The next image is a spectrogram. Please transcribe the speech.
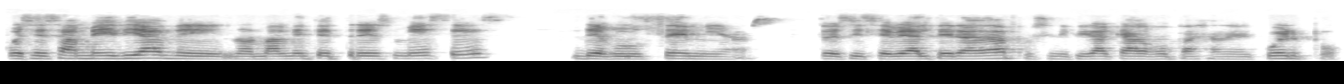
pues esa media de normalmente tres meses de glucemias. Entonces, si se ve alterada, pues significa que algo pasa en el cuerpo.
